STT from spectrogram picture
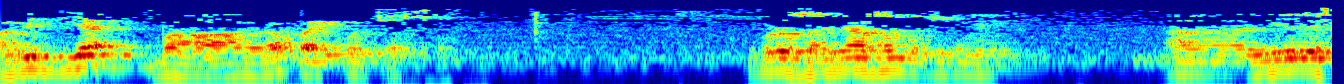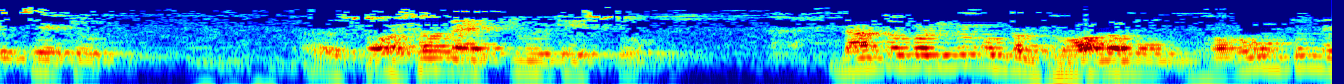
అవిద్య బాగా పైకి వచ్చేస్తాం ఇప్పుడు సన్యాసం పుచ్చుకుని రియల్ ఎస్టేటు సోషల్ యాక్టివిటీస్ దాంతో పాటుగా కొంత భోగము భోగం ఉంటుంది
